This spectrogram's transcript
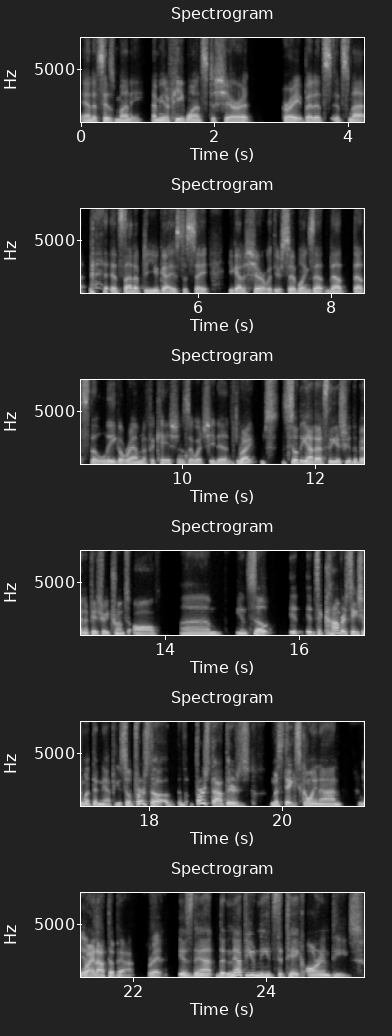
and it's his money. I mean, if he wants to share it, great. But it's it's not it's not up to you guys to say you got to share it with your siblings. That that that's the legal ramifications of what she did. Right. So yeah, that's the issue. The beneficiary trumps all. Um, and so it, it's a conversation with the nephew. So first, uh, first off, there's mistakes going on Yeah. right off the bat. Right. Is that the nephew needs to take RMDs?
